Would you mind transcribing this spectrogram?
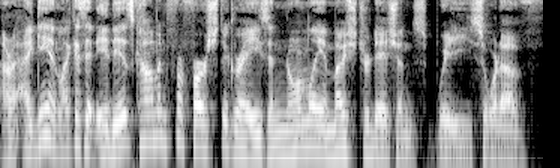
All right. Again, like I said, it is common for first degrees, and normally in most traditions, we sort of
